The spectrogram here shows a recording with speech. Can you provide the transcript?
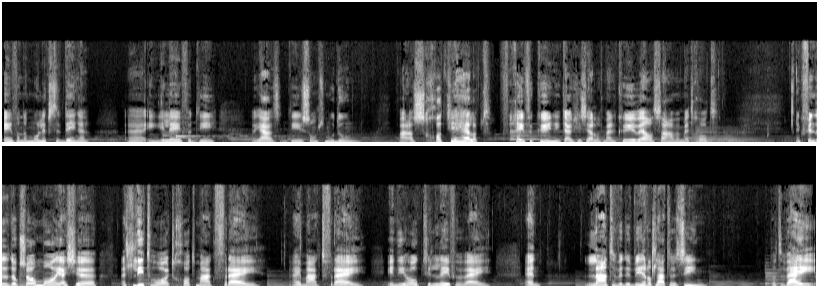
een van de moeilijkste dingen uh, in je leven die, ja, die je soms moet doen. Maar als God je helpt, vergeven kun je niet uit jezelf, maar dat kun je wel samen met God. Ik vind het ook zo mooi als je het lied hoort: God maakt vrij. Hij maakt vrij. In die hoop die leven wij. En laten we de wereld laten zien dat wij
